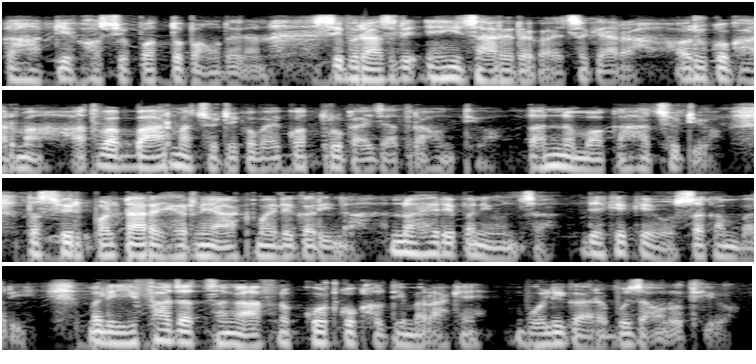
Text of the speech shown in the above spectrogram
कहाँ के खस्यो पत्तो पाउँदैनन्। शिवराजले यहीँ झारेर गएछ क्यार अरूको घरमा अथवा बारमा छुटेको भए कत्रो गाई जात्रा हुन्थ्यो। धन्न म कहाँ छुट्यो? तस्विर पल्टाएर हेर्ने आँट मैले गरिनँ। नहेरे पनि हुन्छ। देखेकै हो सकम्बरी। मैले हिफाजतसँग आफ्नो कोटको खल्तीमा राखेँ। भोलि गएर बुझाउनु थियो।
